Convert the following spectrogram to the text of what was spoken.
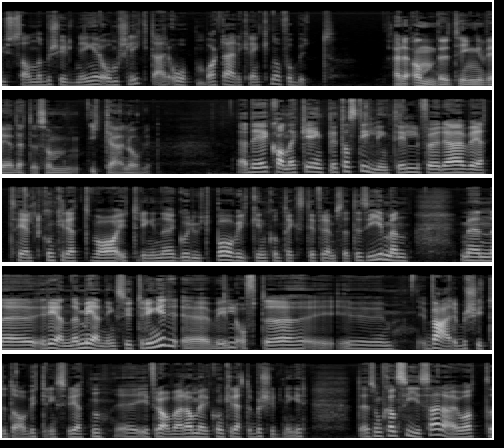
usanne beskyldninger om slikt er åpenbart ærekrenkende og forbudt. Er det andre ting ved dette som ikke er lovlig? Ja, Det kan jeg ikke egentlig ta stilling til før jeg vet helt konkret hva ytringene går ut på, og hvilken kontekst de fremsettes i. Men, men uh, rene meningsytringer uh, vil ofte uh, være beskyttet av ytringsfriheten i fraværet av mer konkrete beskyldninger. Det som kan sies her, er jo at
